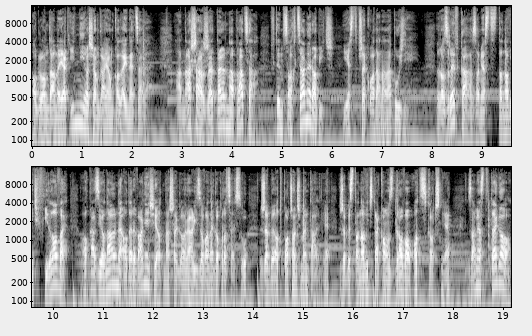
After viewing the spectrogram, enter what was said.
Oglądamy jak inni osiągają kolejne cele. A nasza rzetelna praca w tym, co chcemy robić, jest przekładana na później. Rozrywka, zamiast stanowić chwilowe, okazjonalne oderwanie się od naszego realizowanego procesu, żeby odpocząć mentalnie, żeby stanowić taką zdrową odskocznię, zamiast tego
